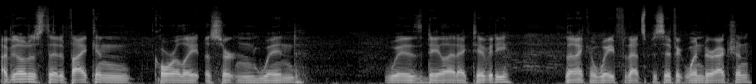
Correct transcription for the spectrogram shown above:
I've noticed that if I can correlate a certain wind with daylight activity, then I can wait for that specific wind direction.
